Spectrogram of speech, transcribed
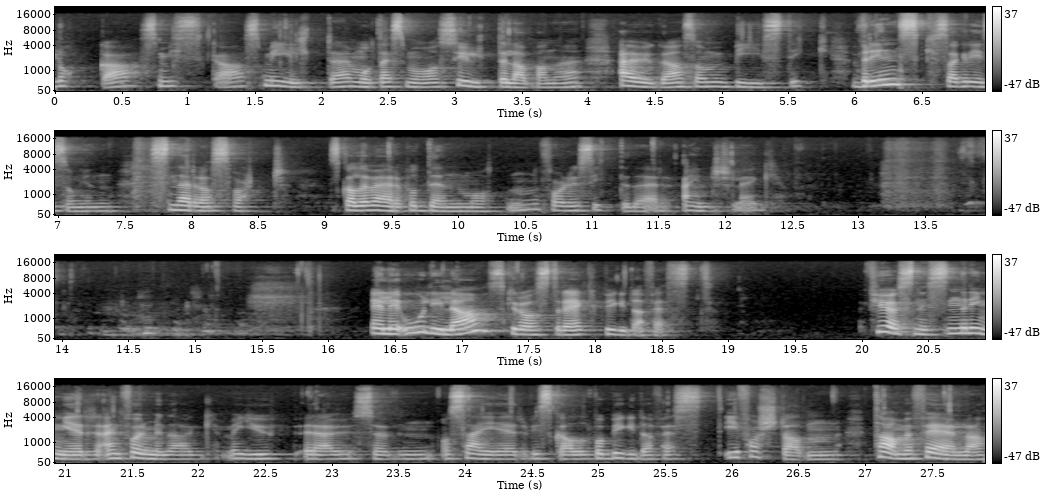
lokka, smiska, smilte mot de små syltelabbene, auga som bistikk. Vrinsk, sa grisungen, snerra svart. Skal det være på den måten, får du sitte der einsleg. Eller O lilla, skråstrek bygdafest. Fjøsnissen ringer en formiddag med djup, rau søvn og sier vi skal på bygdafest i forstaden. Ta med fela,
